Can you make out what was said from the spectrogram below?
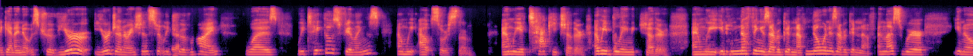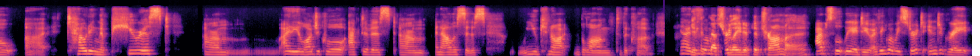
again I know it was true of your your generation, certainly yeah. true of mine, was we take those feelings and we outsource them and we attack each other and we blame each other and we you know nothing is ever good enough. No one is ever good enough unless we're you know uh, touting the purest um, ideological activist um, analysis. You cannot belong to the club. Yeah I think, think that's related to trauma eh? absolutely i do. I think when we start to integrate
